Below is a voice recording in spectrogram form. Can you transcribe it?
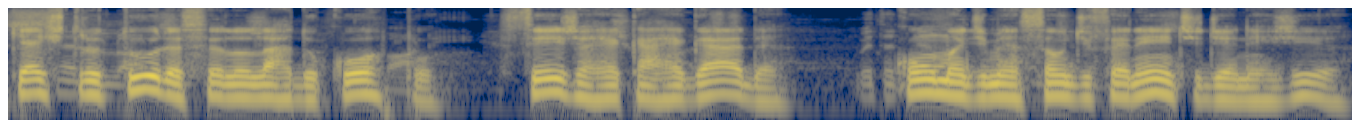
que a estrutura celular do corpo seja recarregada com uma dimensão diferente de energia.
